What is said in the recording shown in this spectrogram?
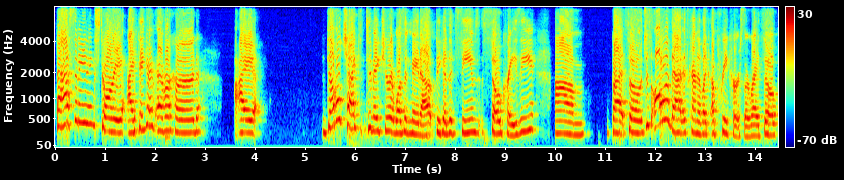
fascinating story I think I've ever heard. I double checked to make sure it wasn't made up because it seems so crazy. Um, but so just all of that is kind of like a precursor, right? So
